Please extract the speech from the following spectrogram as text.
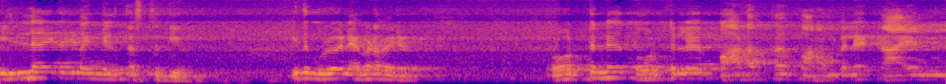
ഇല്ലായിരുന്നെങ്കിലത്തെ സ്ഥിതിയോ? ഇത് മുഴുവൻ എവിടെ വരും? റോട്ടിൽ തോട്ടിൽ പാടത്ത് പറമ്പിൽ കായലിൽ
